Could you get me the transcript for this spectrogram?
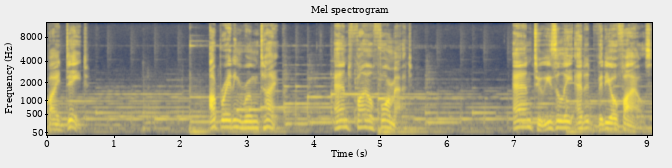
by date, operating room type, and file format, and to easily edit video files.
